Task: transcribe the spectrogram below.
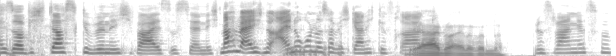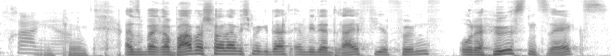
Also ob ich das gewinne, ich weiß es ja nicht. Machen wir eigentlich nur eine Runde? Das habe ich gar nicht gefragt. Ja, nur eine Runde. Das waren jetzt nur Fragen, ja. Okay. Also bei Rhabarberschorle habe ich mir gedacht, entweder 3, 4, 5 oder höchstens 6.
